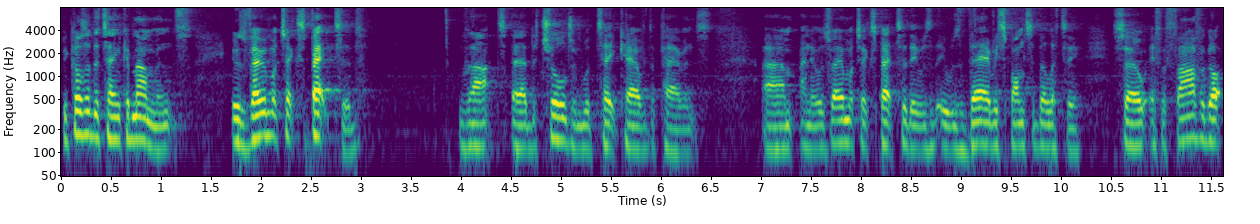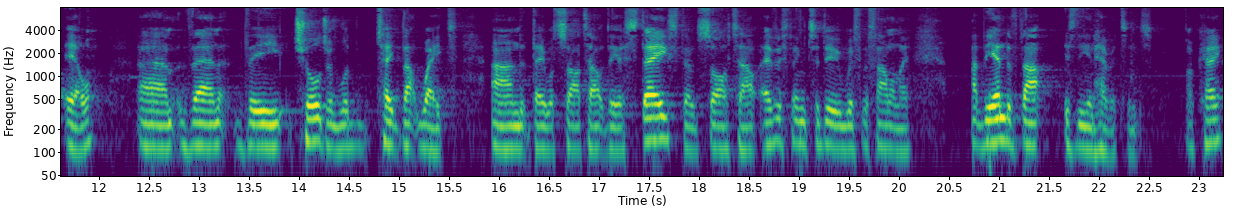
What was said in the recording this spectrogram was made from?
because of the Ten Commandments, it was very much expected that uh, the children would take care of the parents. Um, and it was very much expected it was, it was their responsibility. So if a father got ill, um, then the children would take that weight and they would sort out the estate, they would sort out everything to do with the family. At the end of that is the inheritance. Okay?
